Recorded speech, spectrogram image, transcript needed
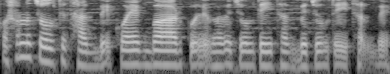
কষানো চলতে থাকবে। কয়েকবার করে এভাবে চলতেই থাকবে চলতেই থাকবে।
